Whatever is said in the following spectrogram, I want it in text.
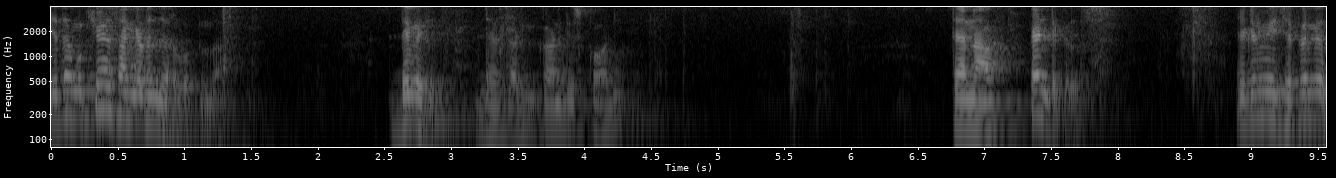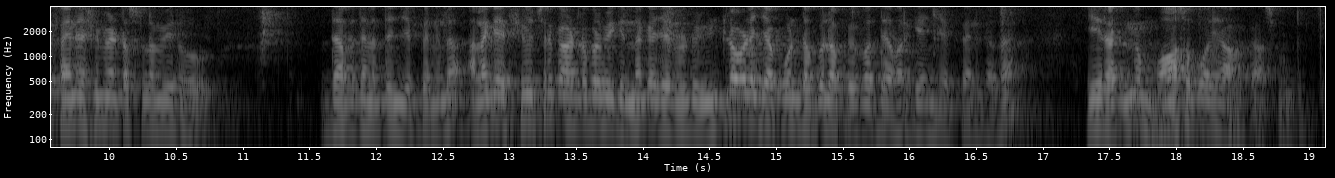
ఇది ముఖ్యమైన సంఘటన జరుగుతుందా? డెవిల్ డెవిల్ కార్డు కార్డు తీసుకోవాలి. టెన్ ఆఫ్ పెంటికల్స్ ఇక్కడ మీరు చెప్పారు కదా ఫైనాన్షియల్ మ్యాటర్స్లో మీరు దెబ్బతినద్దని చెప్పాను కదా. అలాగే ఫ్యూచర్ కార్డులో కూడా మీకు ఇందాక చెప్పినట్టు ఇంట్లో వాళ్ళే చెప్పకుండా డబ్బులు అప్పు ఇవ్వద్దు ఎవరికి అని చెప్పాను కదా. ఈ రకంగా మోసపోయే అవకాశం ఉంటుంది.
